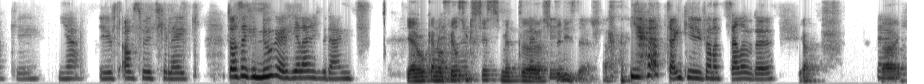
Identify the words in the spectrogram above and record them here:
Oké. Ja, u heeft absoluut gelijk. Het was een genoegen. Heel erg bedankt. Jij ook en nog veel succes met uh, studies daar. Ja, dank u van hetzelfde. Ja. Dag.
